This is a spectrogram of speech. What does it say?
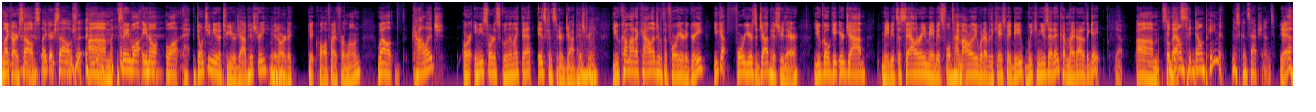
like ourselves, like ourselves, um, saying, "Well, you know, well, don't you need a two-year job history in Mm-hmm. order to get qualified for a loan?" Well, college or any sort of schooling like that is considered job history. Mm-hmm. You come out of college with a four-year degree, you got four years of job history there. You go get your job. Maybe it's a salary, maybe it's full-time Mm-hmm. hourly, whatever the case may be. We can use that income right out of the gate. Yep. Um, so and down, that's pa- down payment misconceptions. yeah.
